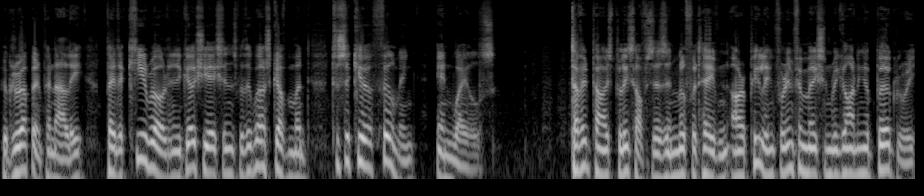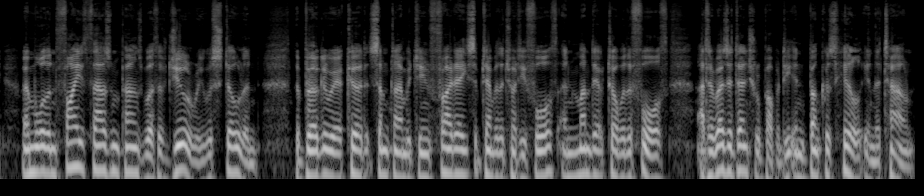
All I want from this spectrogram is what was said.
who grew up in Penally, played a key role in negotiations with the Welsh Government to secure filming in Wales. Dyfed-Powys police officers in Milford Haven are appealing for information regarding a burglary where more than £5,000 worth of jewellery was stolen. The burglary occurred at some time between Friday, September the 24th and Monday, October the 4th at a residential property in Bunkers Hill in the town.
